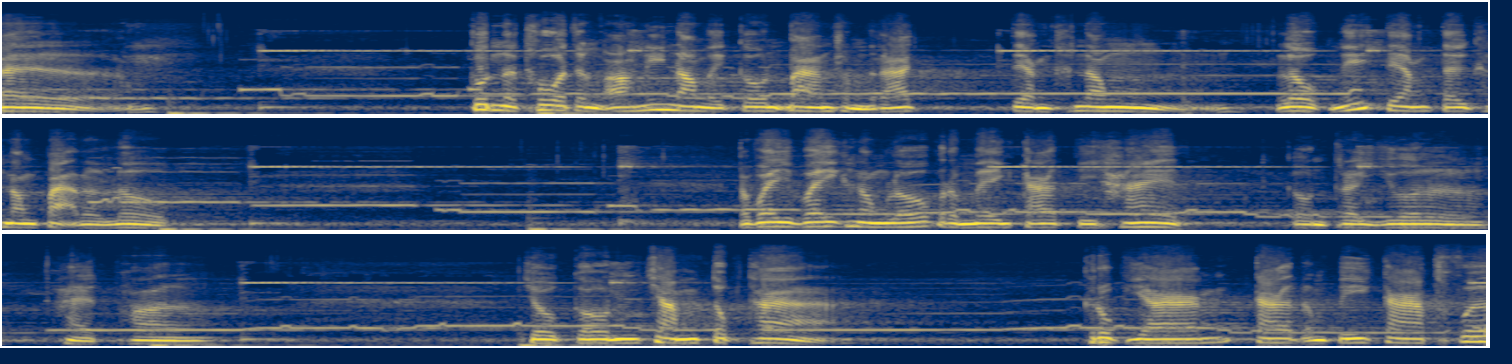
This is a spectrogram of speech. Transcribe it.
ដែលគុណធម៌ទាំងអស់នេះនាំឲ្យកូនបានសម្រេចទាំងក្នុងលោកនេះទាំងទៅក្នុងបរលោកអ្វីអ្វីក្នុងលោករមែងកើតពីហេតុកូនត្រូវយល់ហេតុផលចូលកូនចាំទុកថា គ្រប់យ៉ាងកើតអំពីការធ្វើ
